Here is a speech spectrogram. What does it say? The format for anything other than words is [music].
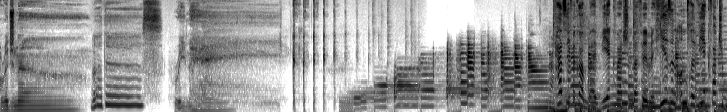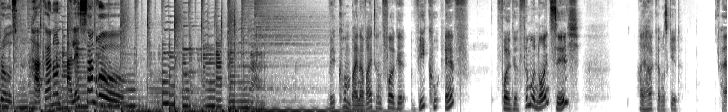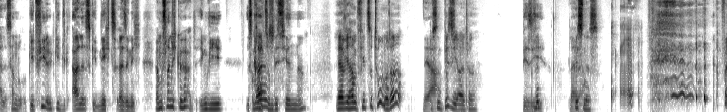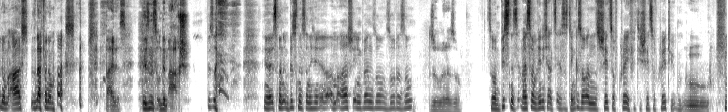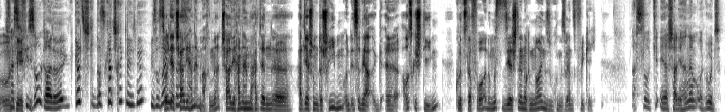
Original Brothers. Remake. Herzlich willkommen bei Wir quatschen über Filme. Hier sind unsere Wir quatschen Bros, Hakan und Alessandro. Willkommen bei einer weiteren Folge WQF, Folge 95. Hi Hakan, was geht? Hi Alessandro. Geht viel, geht alles, geht nichts, weiß ich nicht. Wir haben uns lange nicht gehört. Irgendwie ist gerade so ein bisschen, ne? Ja, wir haben viel zu tun, oder? Ja. wir sind busy, absolut. Alter. Busy. Business. [laughs] einfach nur im Arsch. Wir sind einfach nur im Arsch. Beides. Business und im Arsch. [laughs] Ja, ist man im Business und nicht äh, am Arsch irgendwann so, so oder so? So oder so. So ein Business, weißt du, an wen ich als erstes denke? So an Shades of Grey, 50 Shades of Grey Typen. Uh. [laughs] Oh, Ich weiß nee. nicht wieso gerade. Ganz, das ist ganz schrecklich, ne? Wieso soll sollte ja ich das? Charlie Hannem machen, ne? Charlie Hannem hat dann äh, hat ja schon unterschrieben und ist dann ja äh, ausgestiegen, kurz davor. Und dann mussten sie ja schnell noch einen neuen suchen. Das wäre ganz freakig. Ach so, okay. ja, Charlie Hannem, oh, gut.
